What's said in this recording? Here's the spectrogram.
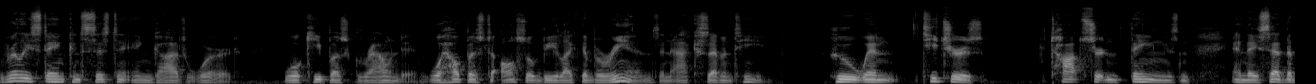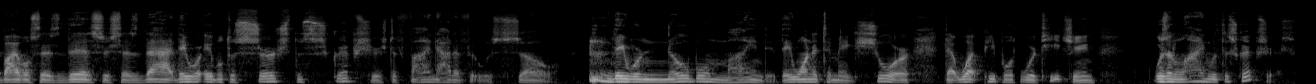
Really staying consistent in God's Word will keep us grounded, will help us to also be like the Bereans in Acts 17, who, when teachers taught certain things and, and they said the Bible says this or says that, they were able to search the scriptures to find out if it was so. they were noble minded. They wanted to make sure that what people were teaching was in line with the scriptures.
